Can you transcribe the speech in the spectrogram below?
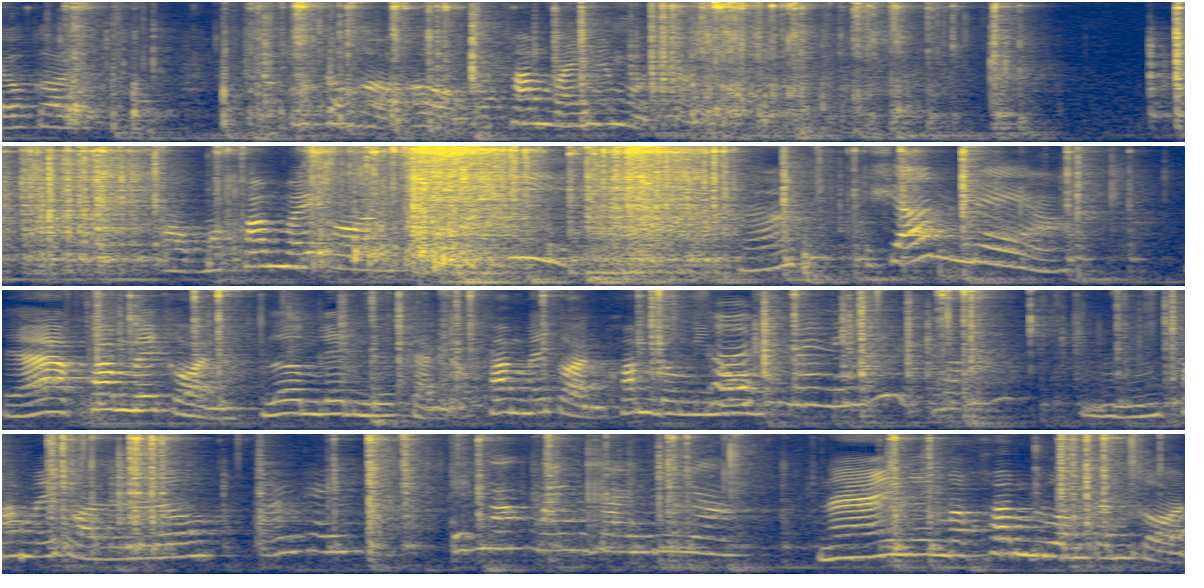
ดี๋ยวก่อนต้องออกเอาออกมาคว่ำไว้ให้หมดก่อนออกมาคว่ำไว้ก่อนนะ Schau mehr. อย่าคว่ำไว้ก่อน เริ่มเล่นด้วยกันเอาคว่ำไว้ก่อนคว่ำโดมิโน Soll ich meine Hand machen? อืมคว่ำไว้ก่อนเร็ว Danke. Ich mach meine bei mir. ๆนายนี่มาคว่ำรวมกันก่อน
